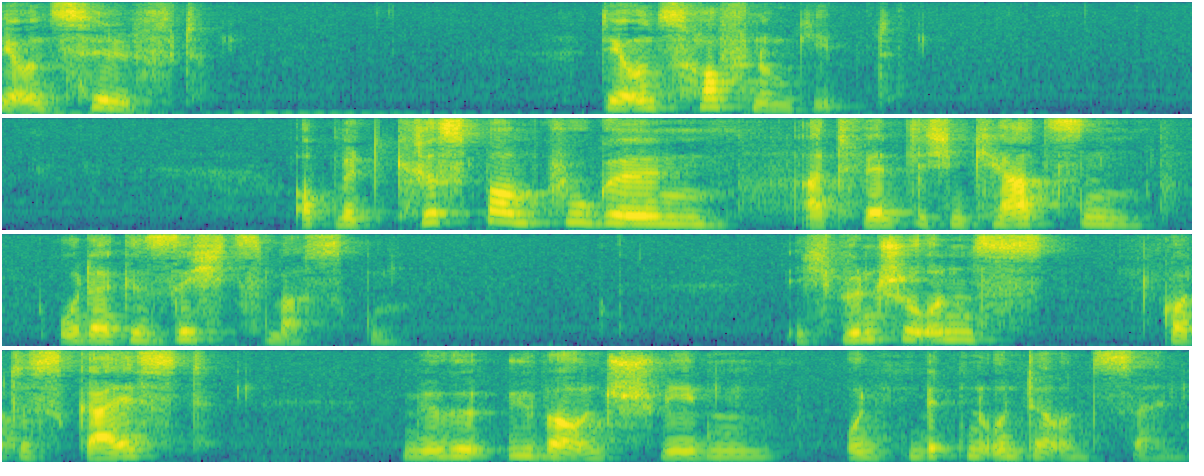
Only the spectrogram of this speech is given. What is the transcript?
Der uns hilft. Der uns Hoffnung gibt. Ob mit Christbaumkugeln, adventlichen Kerzen oder Gesichtsmasken. Ich wünsche uns, Gottes Geist möge über uns schweben und mitten unter uns sein.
